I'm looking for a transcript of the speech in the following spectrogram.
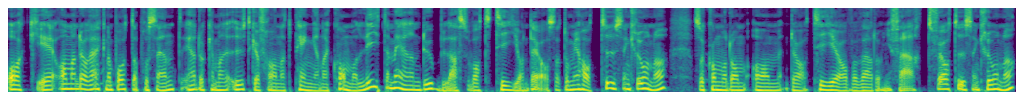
Och eh, om man då räknar på 8 procent, ja då kan man utgå från att pengarna kommer lite mer än dubblas vart tionde år. Så att om jag har 1000 kronor så kommer de om då 10 år vara värda ungefär 2000 kronor.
